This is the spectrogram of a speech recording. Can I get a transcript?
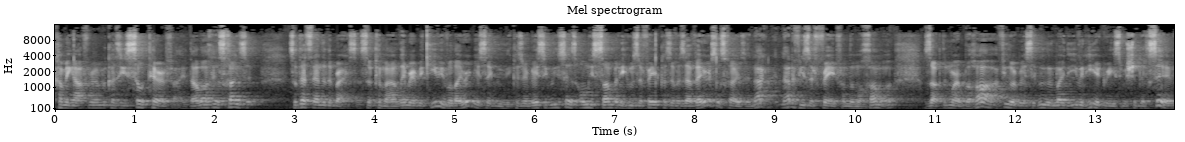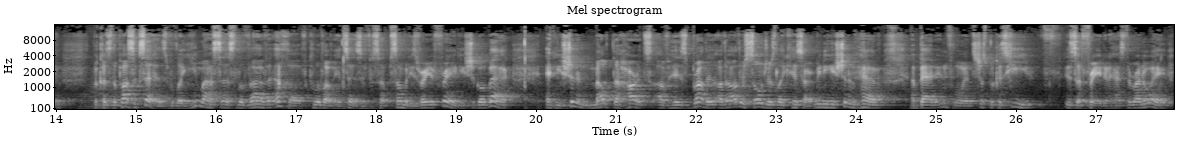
coming out from him because he's so terrified. The is chayzer. So that's the end of the brisa. So come on, Kivi because Rabbi basically says only somebody who's afraid because of his averis is chayzer, not not if he's afraid from the muchama. Zakdamar baha. I feel Rabbi Seglili even he agrees we should exiv because the pasuk says. It says if somebody's very afraid, he should go back and he shouldn't melt the hearts of his brother, other other soldiers like his heart. Meaning he shouldn't have a bad influence just because he is afraid and has to run away.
